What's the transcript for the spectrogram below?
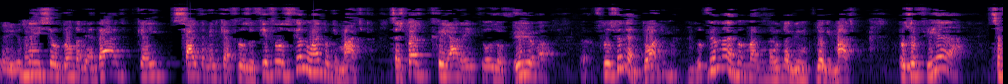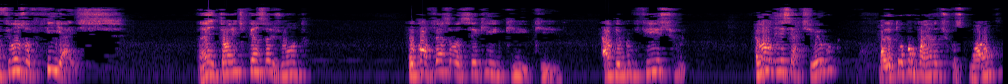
É nem ser o dono da verdade, porque aí sai também do que é a filosofia. Filosofia não é dogmática. Essa história de criar aí filosofia, filosofia não é dogma. Filosofia não é não é dogmática. Filosofia são filosofias. né? Então a gente pensa junto. Eu confesso a você que, que, que é uma pergunta difícil. Eu não li esse artigo, mas eu estou acompanhando a discussão.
